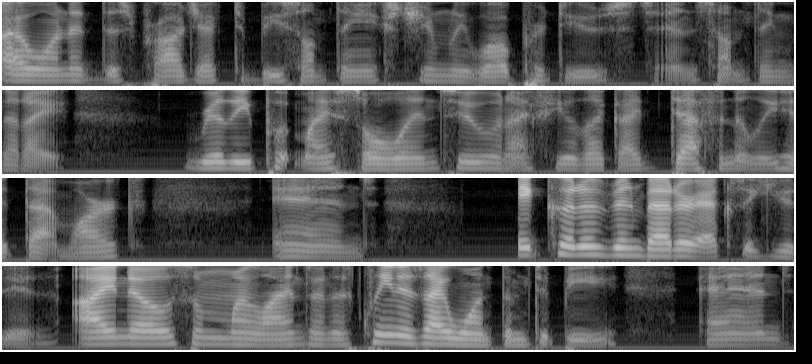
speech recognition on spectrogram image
I wanted this project to be something extremely well produced and something that I really put my soul into, and I feel like I definitely hit that mark. And it could have been better executed. I know some of my lines aren't as clean as I want them to be, and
